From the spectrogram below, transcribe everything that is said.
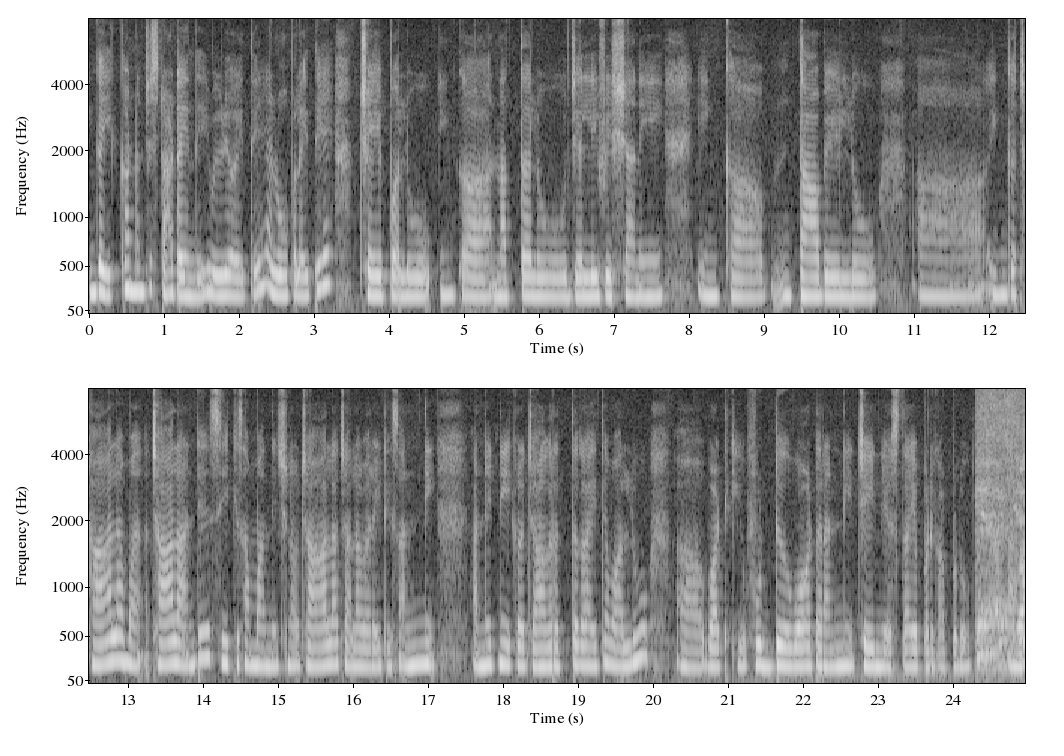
ఇంకా ఇక్కడ నుంచి స్టార్ట్ అయింది వీడియో అయితే. లోపలైతే చేపలు ఇంకా నత్తలు జెల్లీ ఫిష్ అని ఇంకా తాబేళ్ళు ఇంకా చాలా చాలా అంటే సీకి సంబంధించిన చాలా చాలా వెరైటీస్ అన్నీ అన్నిటినీ ఇక్కడ జాగ్రత్తగా అయితే వాళ్ళు వాటికి ఫుడ్ వాటర్ అన్నీ చేంజ్ చేస్తాయి ఎప్పటికప్పుడు. అంతా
